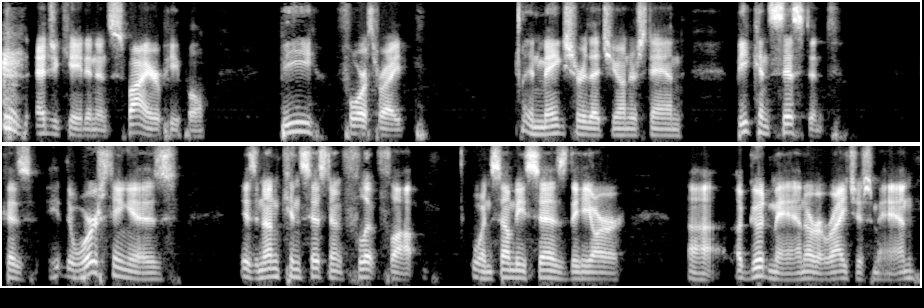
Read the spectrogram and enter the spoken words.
educate and inspire people, be forthright and make sure that you understand, be consistent. Because the worst thing is, is an inconsistent flip flop when somebody says they are uh, a good man or a righteous man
